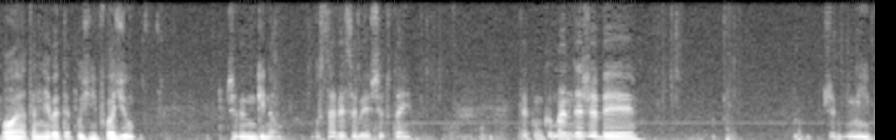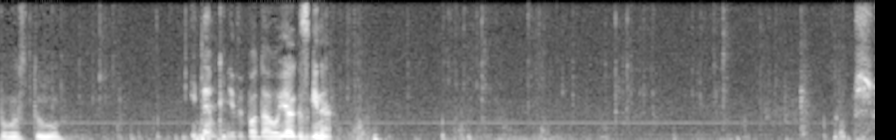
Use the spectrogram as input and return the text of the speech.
Bo ja tam nie będę później wchodził. Żebym ginął. Ustawię sobie jeszcze tutaj taką komendę, żeby żeby mi po prostu itemki nie wypadało jak zginę. Dobrze.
